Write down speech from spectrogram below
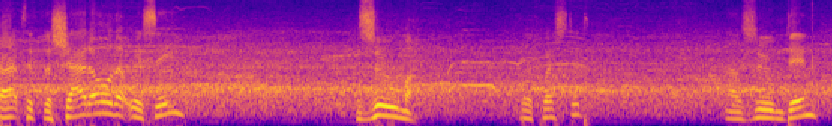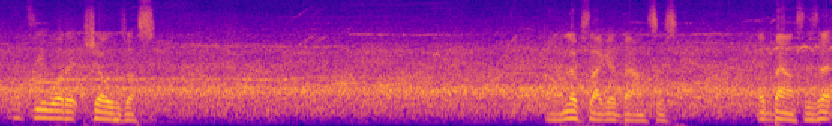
Perhaps it's the shadow that we see. Zoom requested. Now zoomed in. Let's see what it shows us. Uh, it looks like it bounces. It bounces. it.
